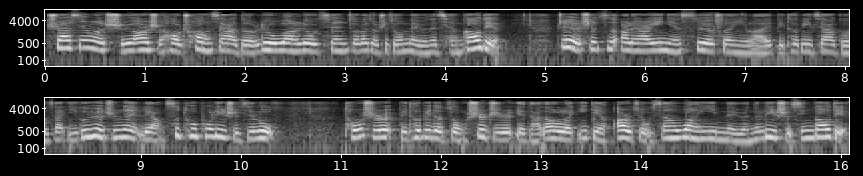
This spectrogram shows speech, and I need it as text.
刷新了十月二十号创下的六万六千九百九十九美元的前高点。这也是自二零二一年四月份以来，比特币价格在一个月之内两次突破历史记录。同时，比特币的总市值也达到了1.293万亿美元的历史新高点。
